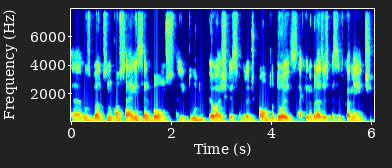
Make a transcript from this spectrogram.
é, os bancos não conseguem ser bons em tudo, eu acho que esse é um grande ponto. Dois, aqui no Brasil especificamente,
